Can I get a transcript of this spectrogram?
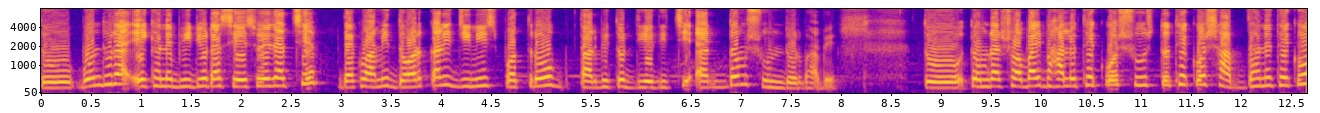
তো বন্ধুরা এইখানে ভিডিওটা শেষ হয়ে যাচ্ছে। দেখো, আমি দরকারি জিনিসপত্র তার ভিতর দিয়ে দিচ্ছি একদম সুন্দরভাবে। তো তোমরা সবাই ভালো থেকো, সুস্থ থেকো, সাবধানে থেকো।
